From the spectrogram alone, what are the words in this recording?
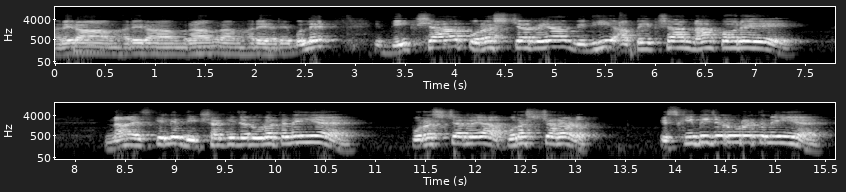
हरे राम हरे राम राम राम, हरे हरे, बोले, दीक्षा पुरश्चर्या विधि अपेक्षा ना करे। ना इसके लिए दीक्षा की ज़रूरत नहीं है। पुरश्चर्या, पुरश्चरण, इसकी भी ज़रूरत नहीं है।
